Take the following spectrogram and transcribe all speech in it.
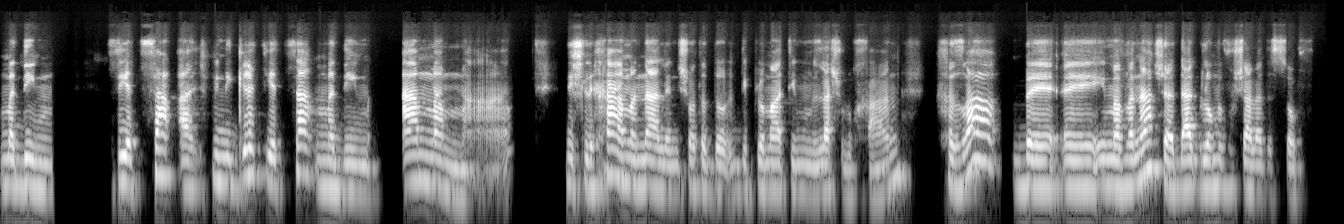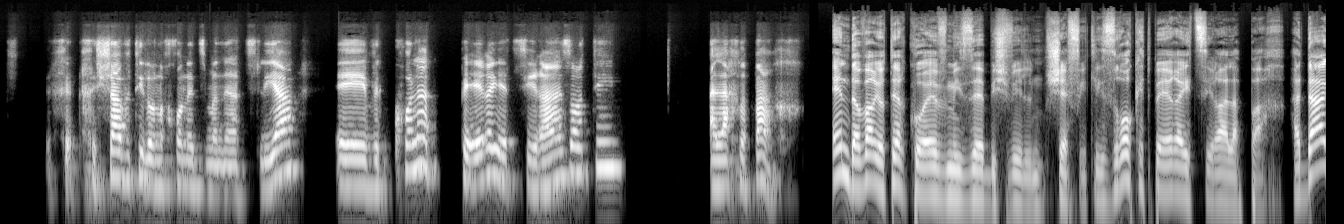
מדהים. זה יצא, הוויניגרט יצא מדהים. אממה, נשלחה המנה לנשות הדיפלומטים לשולחן, חזרה ב, אה, עם הבנה שהדג לא מבושל עד הסוף. חישבתי לא נכון את זמני הצלייה, אה, וכל הפאר היצירה הזאתי הלך לפח. אין דבר יותר כואב מזה בשביל שפית, לזרוק את פאר היצירה לפח. הדג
